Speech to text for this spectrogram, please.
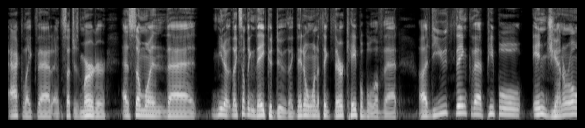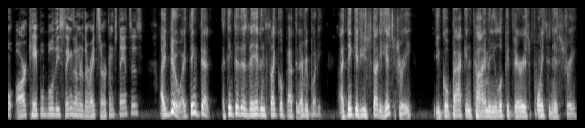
act like that, uh, such as murder, as someone that, you know, like something they could do. Like they don't want to think they're capable of that uh, do you think that people in general are capable of these things under the right circumstances? I do. I think that I think that there's a hidden psychopath in everybody. I think if you study history, you go back in time and you look at various points in history,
